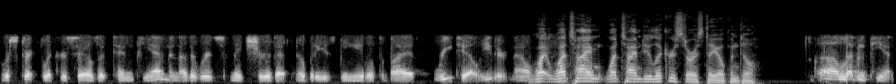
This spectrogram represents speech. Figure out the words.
restrict liquor sales at 10 p.m. In other words, make sure that nobody is being able to buy it retail either. Now, What what time what time do liquor stores stay open till? uh, 11 p.m.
